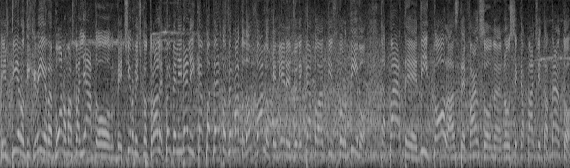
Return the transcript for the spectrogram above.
Il tiro di Greer buono ma sbagliato. Becirovic controlla e poi Bellinelli in campo aperto fermato da un fallo che viene giudicato antisportivo. Da parte di Tola Stefansson non si capacita tanto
